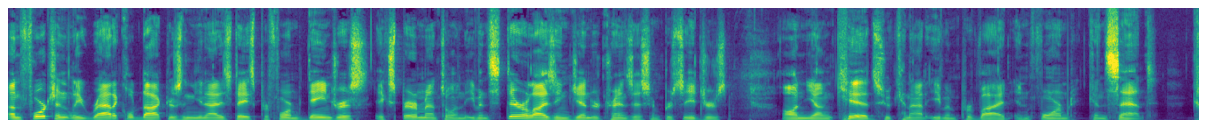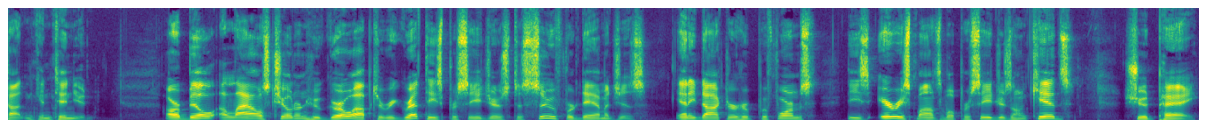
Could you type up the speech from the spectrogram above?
Unfortunately, radical doctors in the United States perform dangerous, experimental, and even sterilizing gender transition procedures on young kids who cannot even provide informed consent. Cotton continued. Our bill allows children who grow up to regret these procedures to sue for damages. Any doctor who performs these irresponsible procedures on kids should pay.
